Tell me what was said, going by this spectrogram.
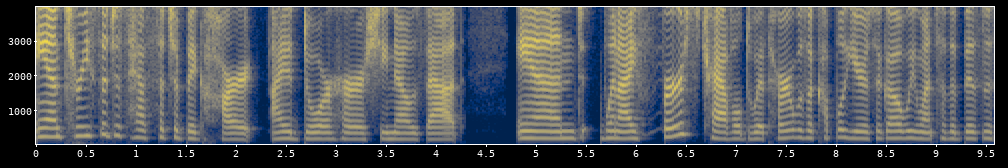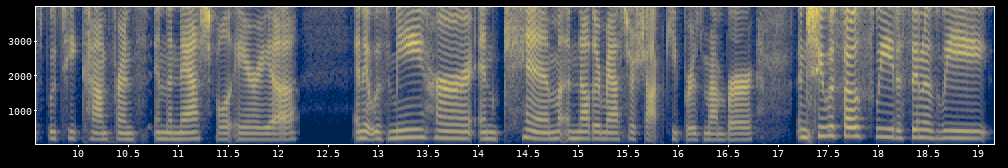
And Teresa just has such a big heart. I adore her. She knows that. And when I first traveled with her, was a couple years ago. We went to the Business Boutique Conference in the Nashville area. And it was me, her, and Kim, another Master Shopkeepers member. And she was so sweet. As soon as we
